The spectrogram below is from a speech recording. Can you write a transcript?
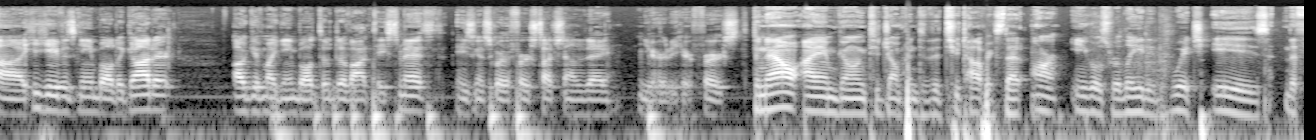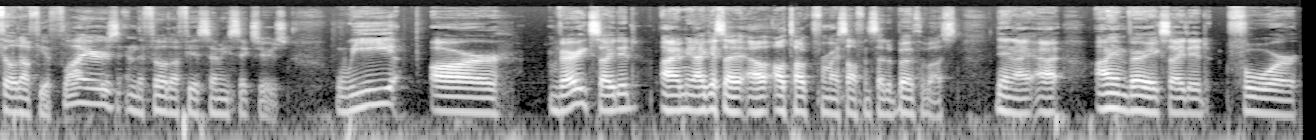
Uh, he gave his game ball to Goedert. I'll give my game ball to DeVonta Smith. He's going to score the first touchdown today. You heard it here first. So now I am going to jump into the two topics that aren't Eagles related, which is the Philadelphia Flyers and the Philadelphia 76ers. We are very excited. I mean, I guess I, I'll, I'll talk for myself instead of both of us. Then I, I, I am very excited for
